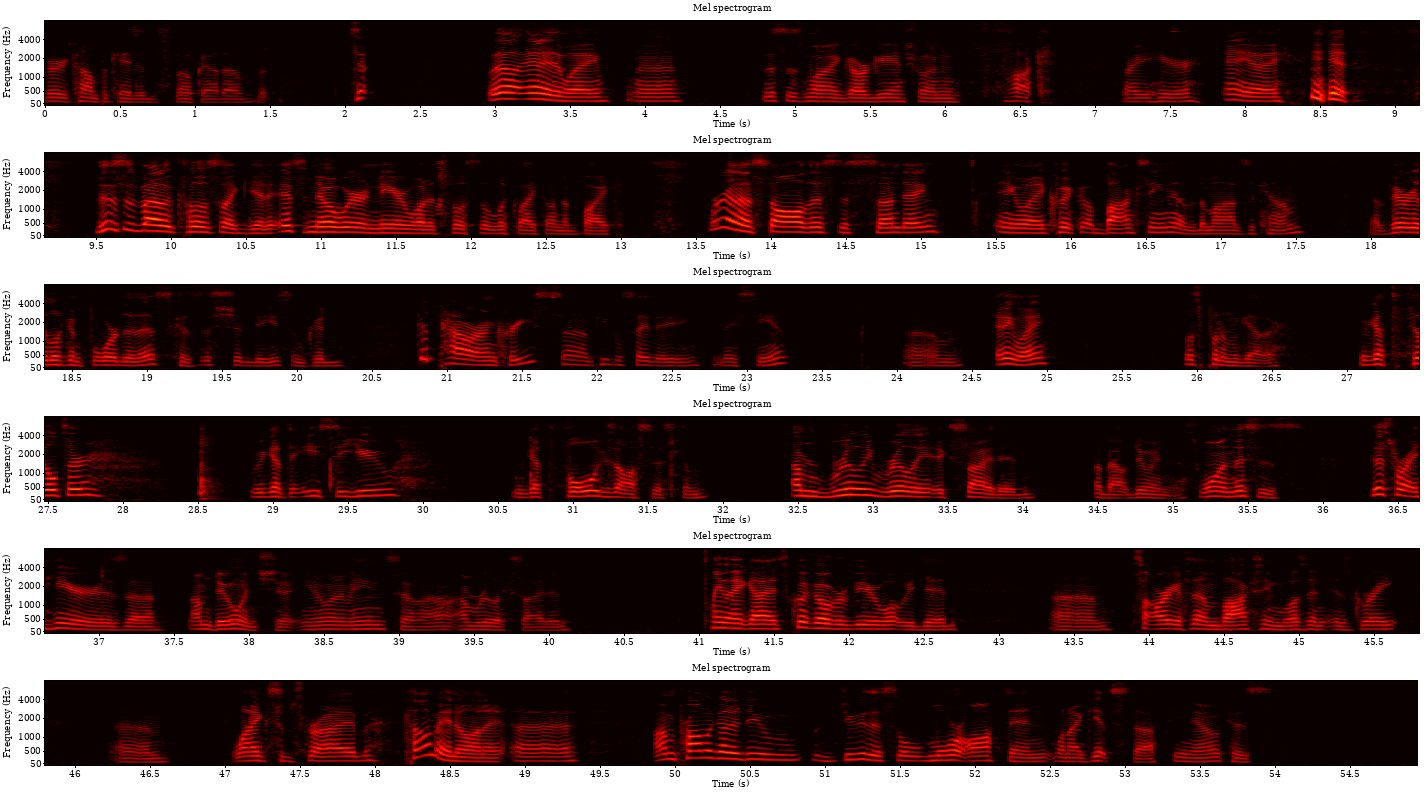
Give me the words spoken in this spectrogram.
Very complicated to smoke out of, but well, anyway, uh, this is my gargantuan fuck right here. Anyway, this is about as close as I get it. It's nowhere near what it's supposed to look like on the bike. We're gonna install this this Sunday. Anyway, quick unboxing of the mods to come. Uh, very looking forward to this because this should be some good, good power increase. Uh, people say they they see it. Um, anyway, let's put them together. We got the filter, we got the ECU, we got the full exhaust system. I'm really, really excited about doing this. One, this is, this right here is, uh, I'm doing shit, you know what I mean? So I, am really excited. Anyway, guys, quick overview of what we did. Um, sorry if the unboxing wasn't as great. Um, like, subscribe, comment on it. Uh, I'm probably going to do do this more often when I get stuff, you know, because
